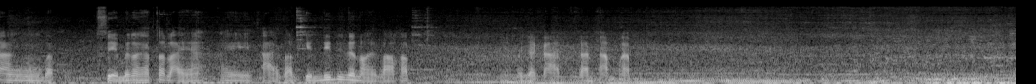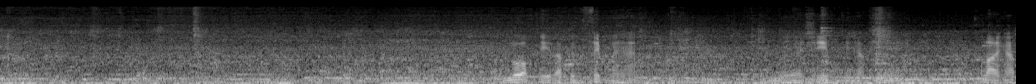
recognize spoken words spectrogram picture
ตั้งแบบเสียงไม่ค่อยชัดเท่าไหร่นะให้ถ่ายตอนกินนิดๆหน่อยๆเปล่าครับ บรรยากาศการทำครับลวกทีละเป็นสิบนะฮะมืออาชีพนะครับนี่อร่อยครับ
